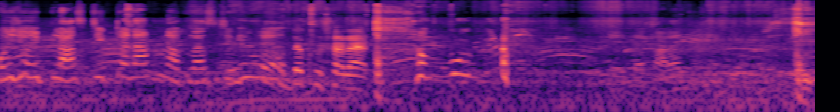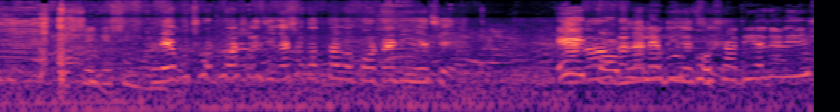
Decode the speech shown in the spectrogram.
ওই যে ওই প্লাস্টিকটা রাখ না প্লাস্টিকের হয়ে দেখো সারা। মনে হয়। লেবু ছোট আসলে জিজ্ঞাসা করতে হবে কটা নিয়েছে? এই কমলা লেবুর খোসা দিয়ে জানিস?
